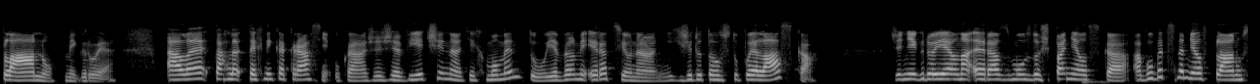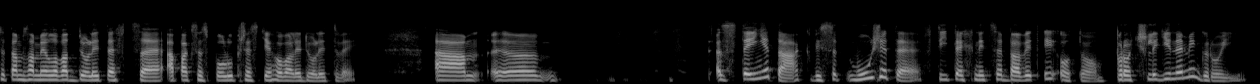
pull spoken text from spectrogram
plánu migruje. Ale tahle technika krásně ukáže, že většina těch momentů je velmi iracionálních, že do toho vstupuje láska. Že někdo jel na Erasmus do Španělska a vůbec neměl v plánu se tam zamilovat do Litevce a pak se spolu přestěhovali do Litvy. A e, stejně tak vy se můžete v té technice bavit i o tom, proč lidi nemigrují,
